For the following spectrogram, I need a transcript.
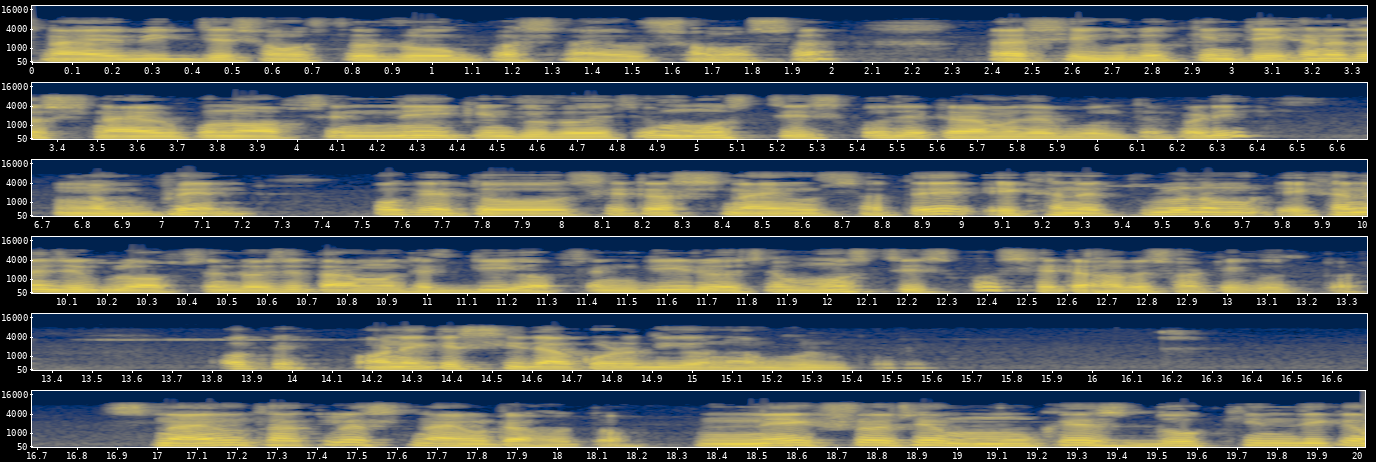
স্নায়বিক যে সমস্ত রোগ বা স্নায়ুর সমস্যা সেগুলো, কিন্তু এখানে তো স্নায়ুর কোনো অপশন নেই, কিন্তু রয়েছে মস্তিষ্ক, যেটা আমাদের বলতে পারি ব্রেন ওকে তো সেটা স্নায়ুর সাথে এখানে তুলনামূলক, এখানে যেগুলো অপশন রয়েছে, তার মধ্যে ডি অপশন ডি রয়েছে মস্তিষ্ক, সেটা হবে সঠিক উত্তর। ওকে অনেকে সিধা করে দিও না, ভুল করে। স্নায়ু থাকলে স্নায়ুটা হতো। নেক্সট রয়েছে মুকেশ দক্ষিণ দিকে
